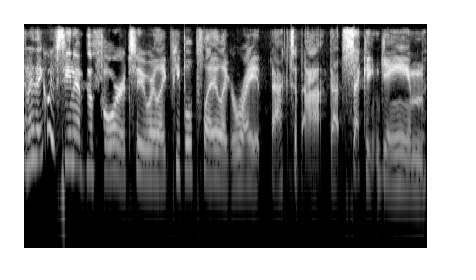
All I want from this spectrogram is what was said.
And I think we've seen it before too, where like people play like right back to back. That second game,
